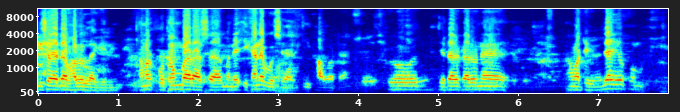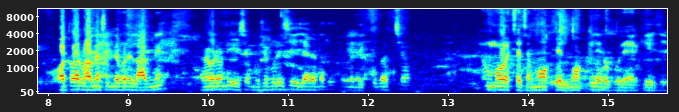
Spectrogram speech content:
বিষয়টা ভালো লাগেনি। আমার প্রথমবার আসা মানে এখানে বসে আর কি খাওয়াটা। তো যেটার কারণে আমার ঠিক না। যাই হোক, অত আর ভাবনা চিন্তা করে লাভ নেই। আমি মোটামুটি এসে বসে পড়েছি এই জায়গাটাতে, তোমরা দেখতে পাচ্ছ। আচ্ছা আচ্ছা মকটেল, মকটেলের ওপরে আর কি এই যে।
